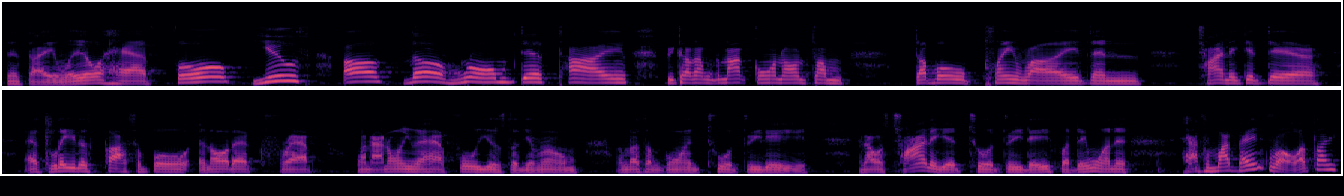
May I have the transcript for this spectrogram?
since I will have full use of the room this time because I'm not going on some double plane rides and trying to get there as late as possible and all that crap when I don't even have full use of the room unless I'm going two or three days. And I was trying to get two or three days, but they wanted half of my bankroll. I was like,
